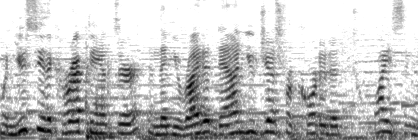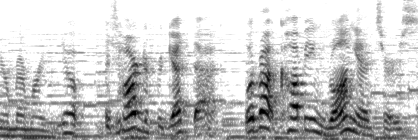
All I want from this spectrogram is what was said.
When you see the correct answer and then you write it down, you just recorded it twice in your memory. Yep, it's hard to forget that. What about copying wrong answers?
